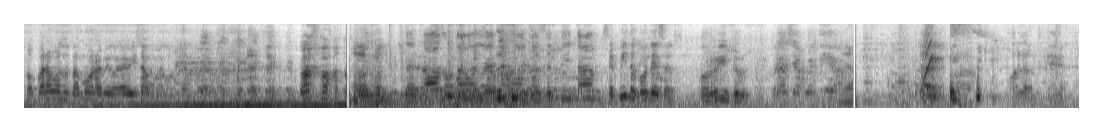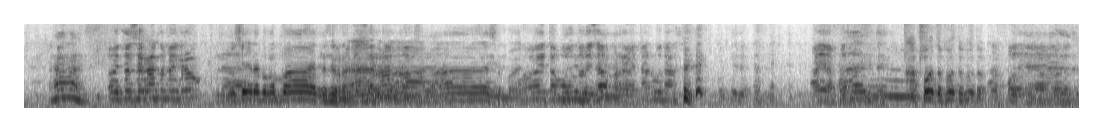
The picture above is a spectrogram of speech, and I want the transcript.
No paramos a Zamora, amigo. Ya avisamos con tiempo. Baja. De acá no estamos viendo notas, se pitan Cepito con esas. por rizos. Hoy está cerrándome, creo. No cierra, pe, compadre. Está cerrando, Ah. Hoy estamos autorizados para reventar una. Ah, ya, foto. Ah, foto, foto, foto. La foto, ya, por eso.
